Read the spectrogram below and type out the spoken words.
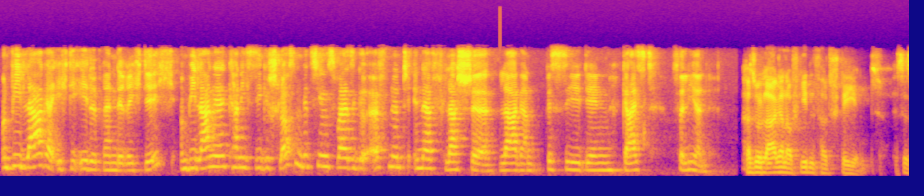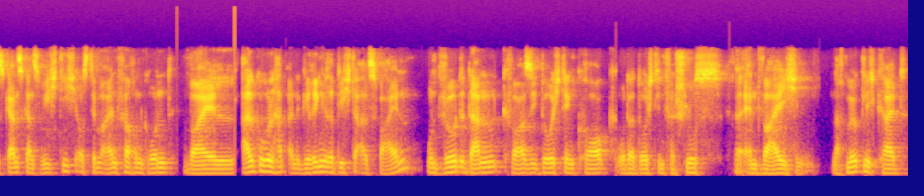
Und wie lagere ich die Edelbrände richtig? Und wie lange kann ich sie geschlossen bzw. geöffnet in der Flasche lagern, bis sie den Geist verlieren? Also lagern auf jeden Fall stehend. Es ist ganz, ganz wichtig aus dem einfachen Grund, weil Alkohol hat eine geringere Dichte als Wein und würde dann quasi durch den Kork oder durch den Verschluss äh, entweichen. Nach Möglichkeit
